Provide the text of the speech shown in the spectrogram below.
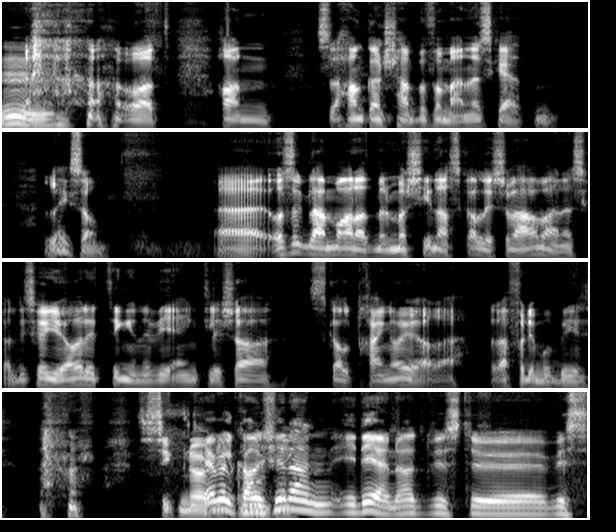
Mm. og at han, han kan kjempe for menneskeheten, liksom. Uh, og så glemmer han at men maskiner skal ikke være mennesker. De skal gjøre de tingene vi egentlig ikke skal trenge å gjøre. Det er derfor de må bli sykt nerdy. Det er vel kanskje den ideen at hvis du hvis,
